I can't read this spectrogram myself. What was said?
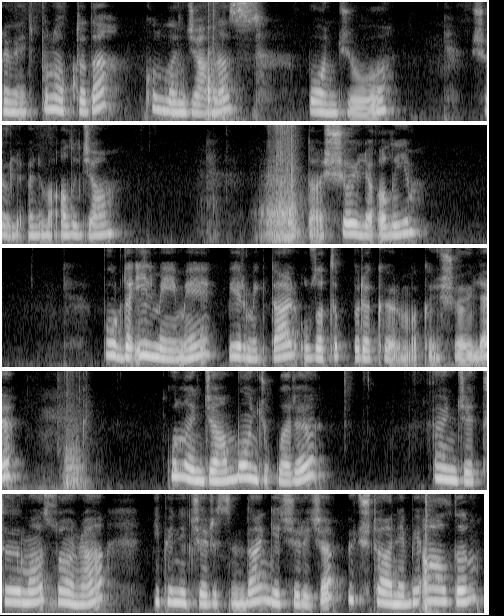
Evet bu noktada kullanacağınız boncuğu şöyle önüme alacağım. Hatta şöyle alayım. Burada ilmeğimi bir miktar uzatıp bırakıyorum. Bakın şöyle. Kullanacağım boncukları önce tığıma sonra ipin içerisinden geçireceğim. 3 tane bir aldım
